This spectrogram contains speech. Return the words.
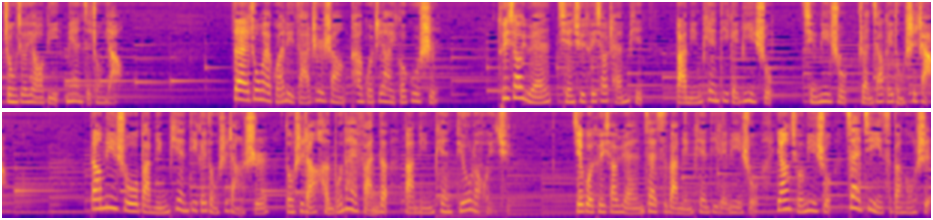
终究要比面子重要。在中外管理杂志上看过这样一个故事：推销员前去推销产品，把名片递给秘书，请秘书转交给董事长。当秘书把名片递给董事长时，董事长很不耐烦地把名片丢了回去。结果推销员再次把名片递给秘书，央求秘书再进一次办公室。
